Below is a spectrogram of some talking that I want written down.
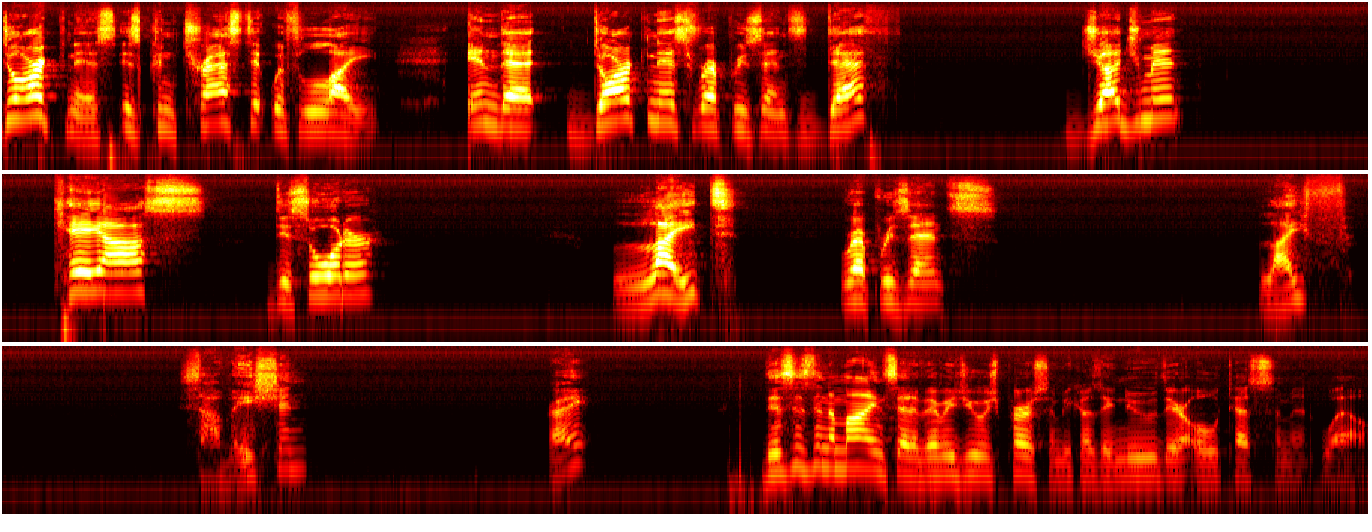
darkness is contrasted with light in that darkness represents death, judgment, chaos, disorder. Light represents life, salvation, right? This is in the mindset of every Jewish person because they knew their Old Testament well,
